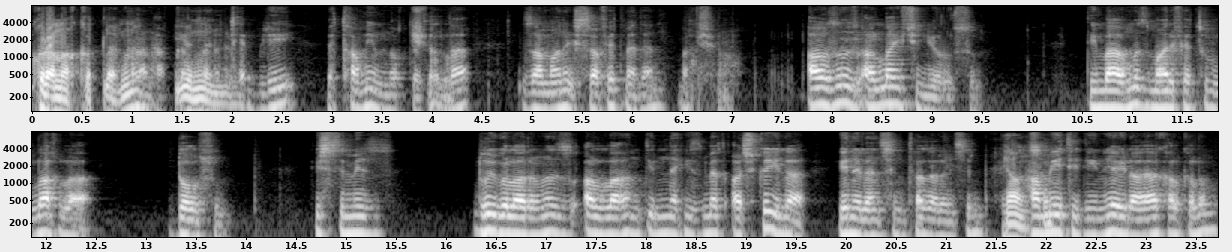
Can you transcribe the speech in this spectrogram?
Kur'an hakikatlerine Kur'an hakikatlerine yönlendirmek. tebliğ ve tamim noktasında zamanı israf etmeden bak ağzınız Allah için yorulsun. Dimağımız marifetullahla dolsun. Hissimiz, duygularımız Allah'ın dinine hizmet aşkıyla yenilensin, tazelensin. Yansın. Hamiyeti diniye ile ayağa kalkalım.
